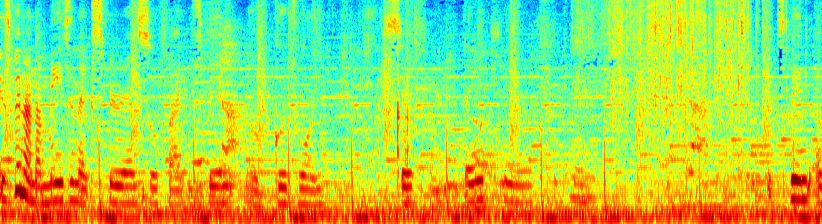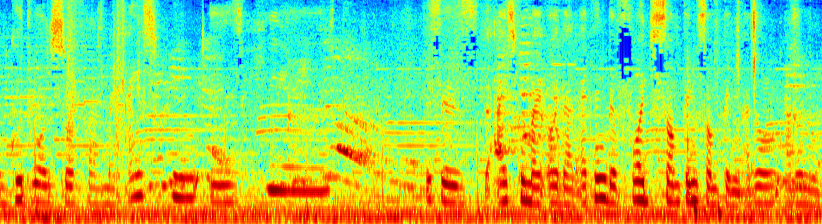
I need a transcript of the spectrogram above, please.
It's been an amazing experience so far. It's been a good one. So far. Thank you. It's been a good one so far. My ice cream is here. This is the ice cream i ordered. I think the fudge something something. I don't i don't know.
